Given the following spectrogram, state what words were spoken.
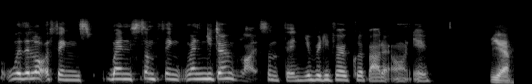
with a lot of things, when something when you don't like something, you're really vocal about it, aren't you? Yeah, Do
